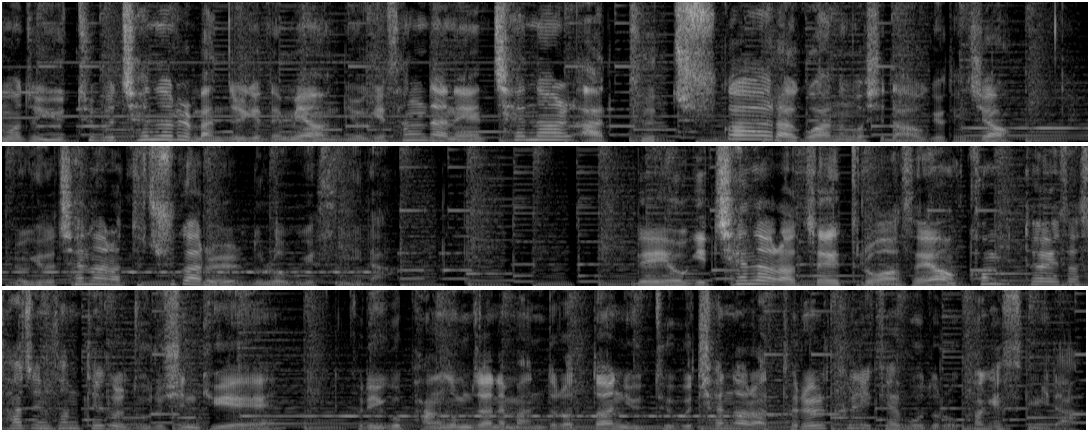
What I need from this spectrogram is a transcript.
먼저 유튜브 채널을 만들게 되면 여기 상단에 채널 아트 추가라고 하는 것이 나오게 되죠? 여기서 채널 아트 추가를 눌러보겠습니다. 네 여기 채널 아트에 들어와서요. 컴퓨터에서 사진 선택을 누르신 뒤에 그리고 방금 전에 만들었던 유튜브 채널 아트를 클릭해 보도록 하겠습니다.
